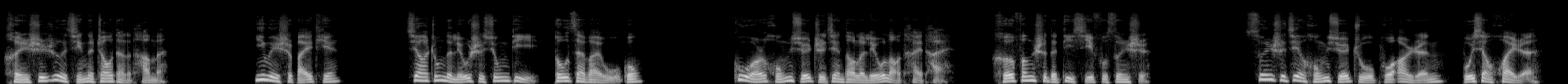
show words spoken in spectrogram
很是热情的招待了他们。因为是白天，家中的刘氏兄弟都在外务工。故而红雪只见到了刘老太太和方氏的弟媳妇孙氏。孙氏见红雪主仆二人不像坏人，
